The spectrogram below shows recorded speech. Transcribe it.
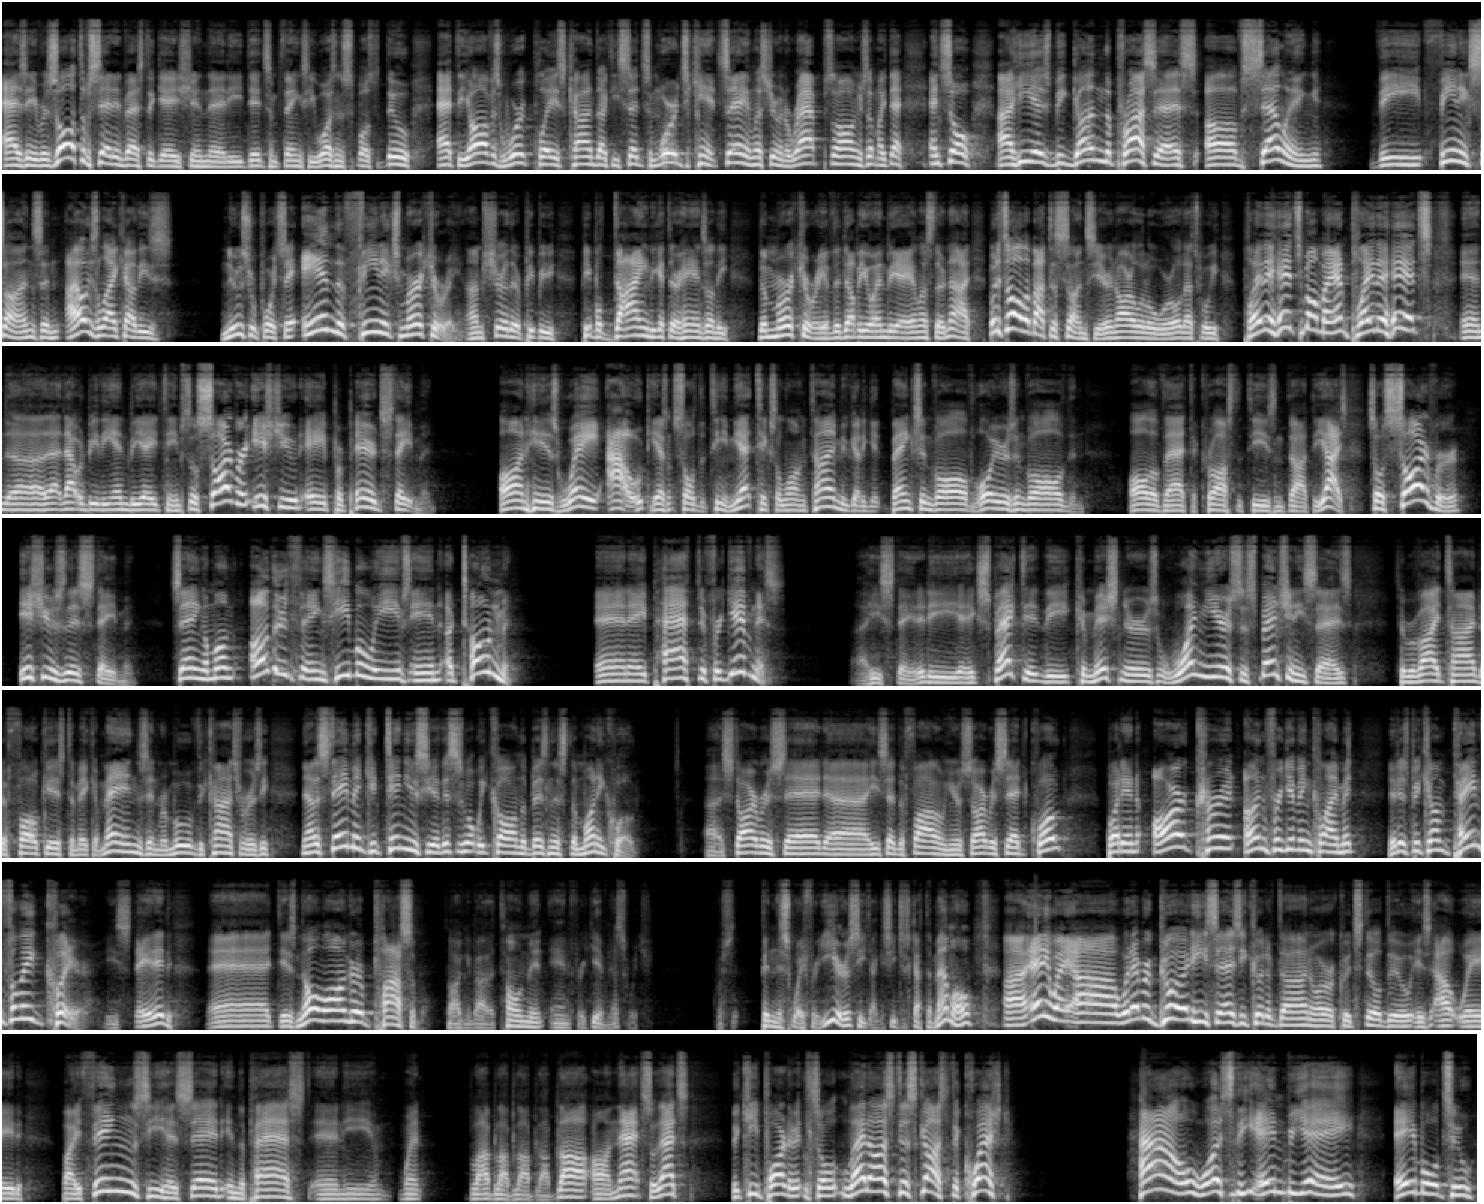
as a result of said investigation that he did some things he wasn't supposed to do at the office, workplace conduct. He said some words you can't say unless you're in a rap song or something like that. And so uh, he has begun the process of selling the Phoenix Suns. And I always like how these news reports say, and the Phoenix Mercury. I'm sure there are people people dying to get their hands on the the Mercury of the WNBA, unless they're not. But it's all about the Suns here in our little world. That's where we play the hits, my man. Play the hits, and uh, that that would be the NBA team. So Sarver issued a prepared statement on his way out. He hasn't sold the team yet. Takes a long time. You've got to get banks involved, lawyers involved, and all of that to cross the T's and dot the I's. So Sarver issues this statement saying, among other things, he believes in atonement and a path to forgiveness. Uh, he stated he expected the commissioner's one year suspension, he says, to provide time to focus, to make amends, and remove the controversy. Now, the statement continues here. This is what we call in the business the money quote. Uh, said, uh, he said the following here. Sarver said, quote, but in our current unforgiving climate, it has become painfully clear, he stated, that is no longer possible, talking about atonement and forgiveness, which, of course, been this way for years. He, I guess he just got the memo. Uh, anyway, uh, whatever good he says he could have done or could still do is outweighed by things he has said in the past, and he went blah, blah, blah, blah, blah on that. So that's the key part of it. So let us discuss the question how was the NBA able to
